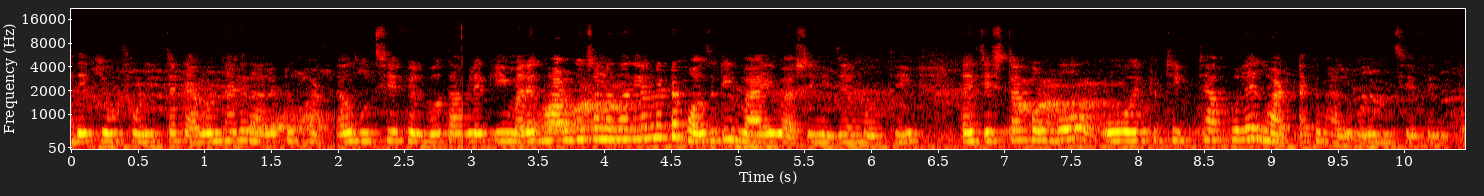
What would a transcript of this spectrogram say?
দেখি ওর শরীরটা কেমন থাকে তাহলে একটু ঘরটাও গুছিয়ে ফেলব তাহলে কি? মানে ঘর গোছানো থাকলে না একটা পজিটিভ ভাইব আসে নিজের মধ্যেই। তাই চেষ্টা করব ও একটু ঠিকঠাক হলে ঘরটাকে ভালো করে গুছিয়ে ফেলতে।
